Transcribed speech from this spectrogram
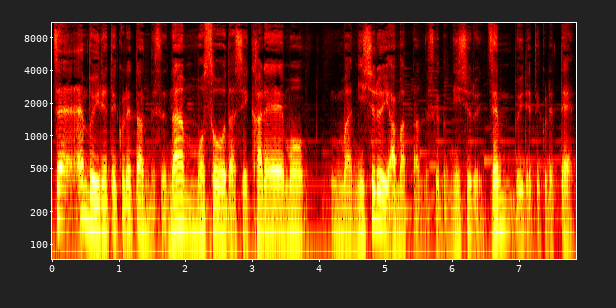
全部入れてくれたんです。ナンもそうだしカレーもまあ2種類余ったんですけど2種類全部入れてくれて。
